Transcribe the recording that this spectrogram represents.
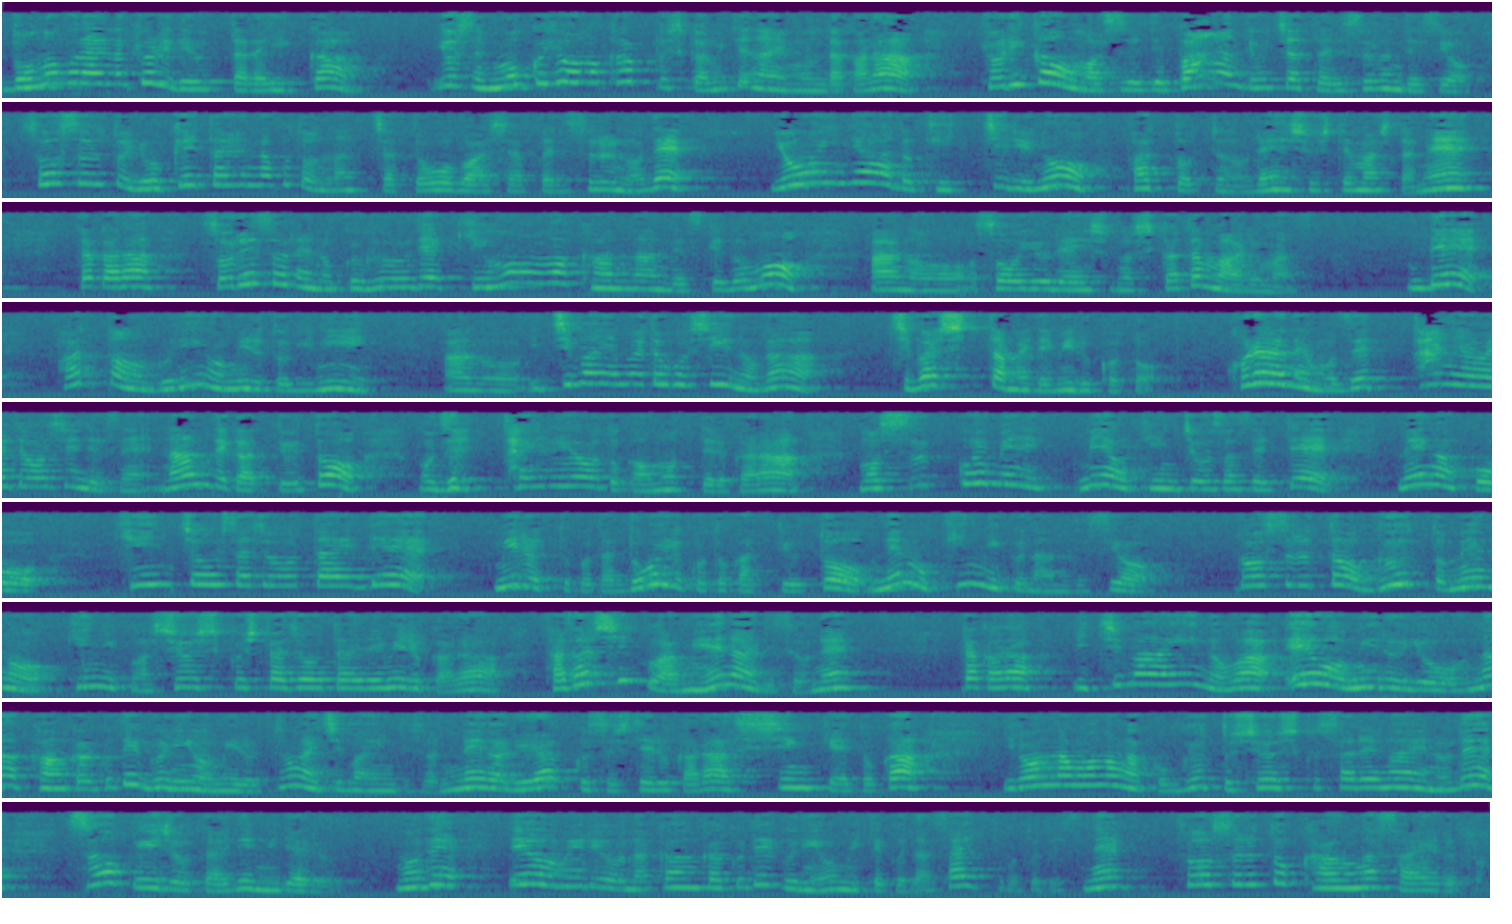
どのぐらいの距離で打ったらいいか要するに目標のカップしか見てないもんだから距離感を忘れてバーンって打っちゃったりするんですよ。そうすると余計大変なことになっちゃってオーバーしちゃったりするので4ヤードきっちりのパットっていうのを練習してましたね。だからそれぞれの工夫で基本は勘なんですけどもあのそういう練習の仕方もあります。でパットのグリーンを見るときにあの一番やめてほしいのが千葉知った目で見ること。これはねもう絶対にやめてほしいんですね。なんでかっていうともう絶対入れようとか思ってるからもうすっごい目に目を緊張させて目がこう緊張した状態で見るってことはどういうことかっていうと目も筋肉なんですよ。そうするとぐっと目の筋肉が収縮した状態で見るから正しくは見えないですよね。だから一番いいのは絵を見るような感覚でグリーンを見るっていうのが一番いいんですよね。目がリラックスしてるから神経とかいろんなものがこうぐっと収縮されないのですごくいい状態で見れるので絵を見るような感覚でグリーンを見てくださいってことですね。そうすると勘が冴えると。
